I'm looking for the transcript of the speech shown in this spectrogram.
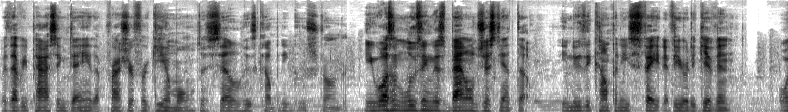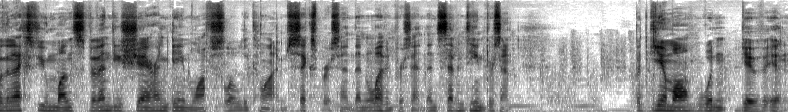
With every passing day, the pressure for Guillemot to sell his company grew stronger. He wasn't losing this battle just yet, though. He knew the company's fate if he were to give in. Over the next few months, Vivendi's share in Gameloft slowly climbed 6%, then 11%, then 17%. But Guillemot wouldn't give in.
